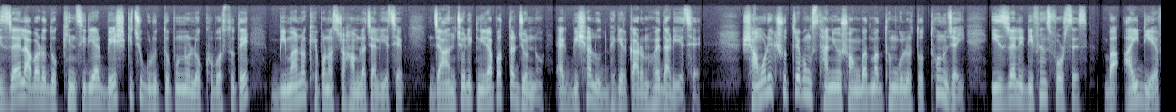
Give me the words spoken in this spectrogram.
ইসরায়েল আবারও দক্ষিণ সিরিয়ার বেশ কিছু গুরুত্বপূর্ণ লক্ষ্যবস্তুতে বিমান ও ক্ষেপণাস্ত্র হামলা চালিয়েছে, যা আঞ্চলিক নিরাপত্তার জন্য এক বিশাল উদ্বেগের কারণ হয়ে দাঁড়িয়েছে। সামরিক সূত্রে এবং স্থানীয় সংবাদ মাধ্যমগুলোর তথ্য অনুযায়ী, ইসরায়েলি ডিফেন্স ফোর্সেস বা আইডিএফ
